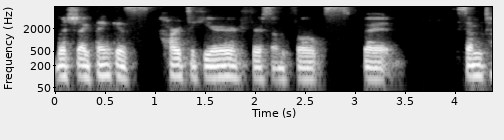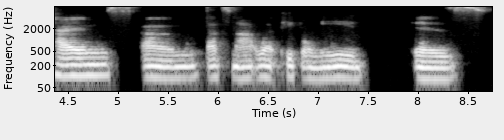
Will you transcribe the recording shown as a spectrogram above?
which I think is hard to hear for some folks, but sometimes um, that's not what people need is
